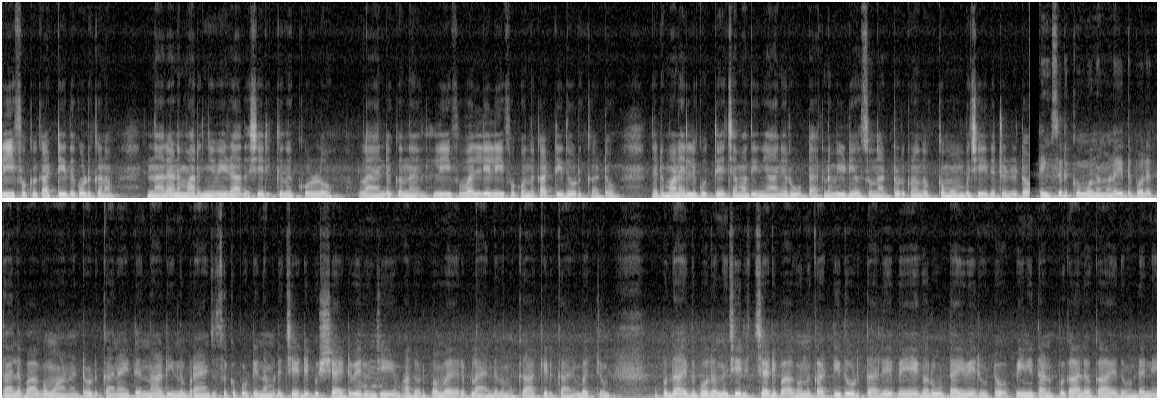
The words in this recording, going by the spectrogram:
ലീഫൊക്കെ കട്ട് ചെയ്ത് കൊടുക്കണം. എന്നാലാണ് മറിഞ്ഞ് വീഴാതെ ശരിക്ക് നിൽക്കുള്ളൂ പ്ലാന്റൊക്കെ ഒന്ന് ലീഫ് വലിയ ലീഫൊക്കെ ഒന്ന് കട്ട് ചെയ്ത് കൊടുക്കുക കേട്ടോ എന്നിട്ട് മണലിൽ കുത്തി വെച്ചാൽ മതി. ഞാൻ റൂട്ടാക്കുന്ന വീഡിയോസും നട്ടു കൊടുക്കുന്നതൊക്കെ മുമ്പ് ചെയ്തിട്ടുണ്ട് കേട്ടോ കട്ടിങ്സ് എടുക്കുമ്പോൾ നമ്മൾ ഇതുപോലെ തലഭാഗമാണ് കേട്ടോ എടുക്കാനായിട്ട്. എന്നാൽ അടിയിൽ നിന്ന് ബ്രാഞ്ചസ് ഒക്കെ പൊട്ടി നമ്മുടെ ചെടി ബുഷായിട്ട് വരികയും ചെയ്യും. അതോടൊപ്പം വേറെ പ്ലാന്റ് നമുക്ക് ആക്കിയെടുക്കാനും പറ്റും. അപ്പോൾ ഇതാ ഇതുപോലെ ഒന്ന് ചെരിച്ച അടിഭാഗം ഒന്ന് കട്ട് ചെയ്ത് കൊടുത്താൽ വേഗം റൂട്ടായി വരും കേട്ടോ ഇപ്പോൾ ഇനി തണുപ്പ് കാലമൊക്കെ ആയതുകൊണ്ട് തന്നെ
